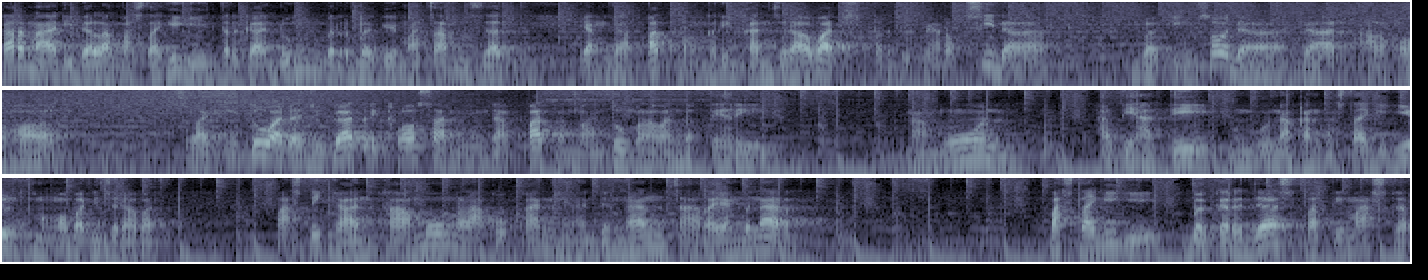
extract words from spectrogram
Karena di dalam pasta gigi terkandung berbagai macam zat yang dapat mengeringkan jerawat seperti peroksida, baking soda, dan alkohol. Selain itu ada juga triklosan yang dapat membantu melawan bakteri. Namun, hati-hati menggunakan pasta gigi untuk mengobati jerawat pastikan kamu melakukannya dengan cara yang benar. Pasta gigi bekerja seperti masker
